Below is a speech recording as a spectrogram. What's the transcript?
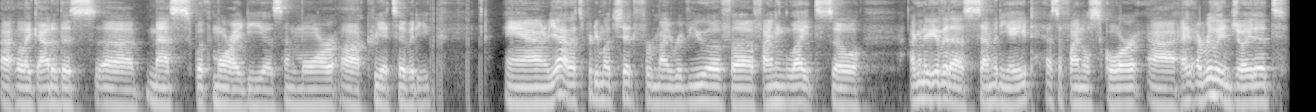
uh, like out of this uh, mess with more ideas and more uh, creativity. And yeah, that's pretty much it for my review of uh, Finding Light. So I'm going to give it a 78 as a final score. Uh, I, I, really enjoyed it.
